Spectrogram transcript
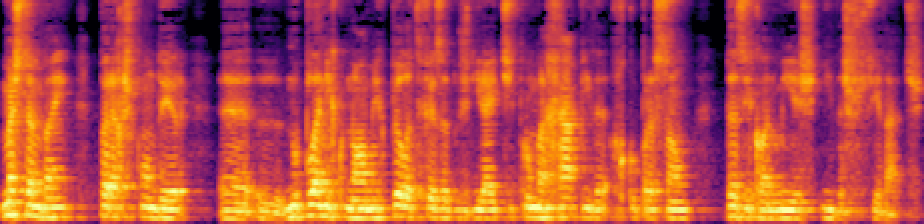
mas também para responder eh, no plano económico, pela defesa dos direitos e por uma rápida recuperação das economias e das sociedades.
